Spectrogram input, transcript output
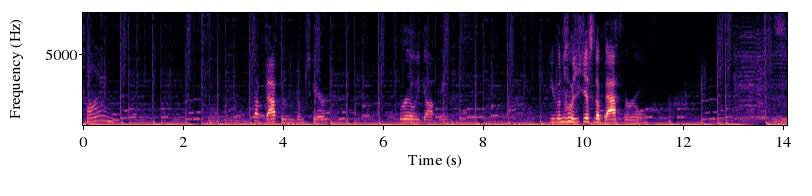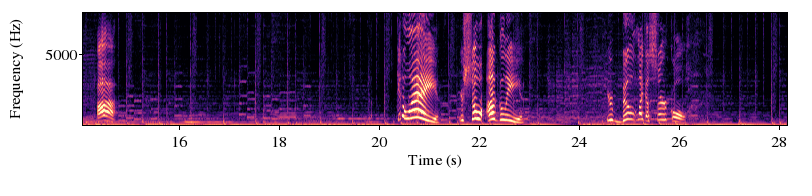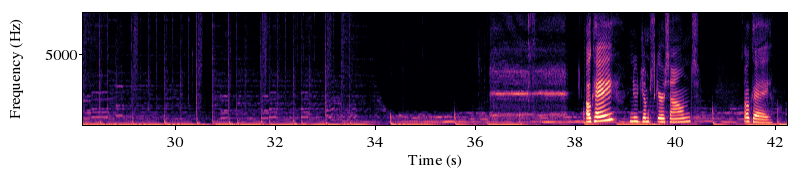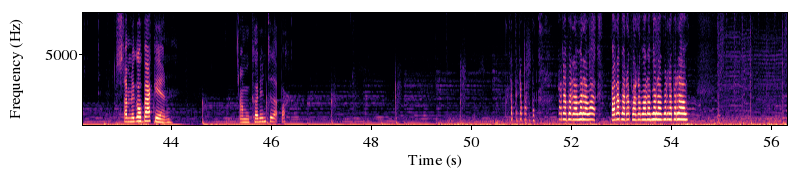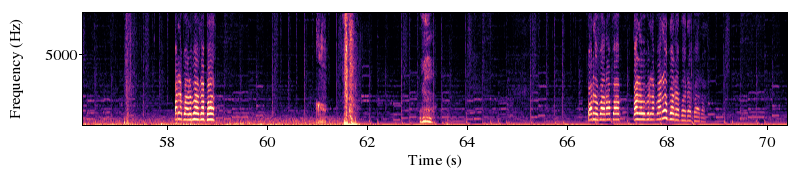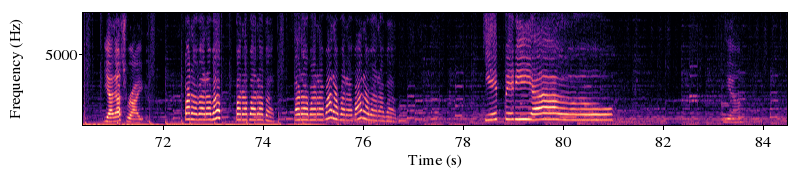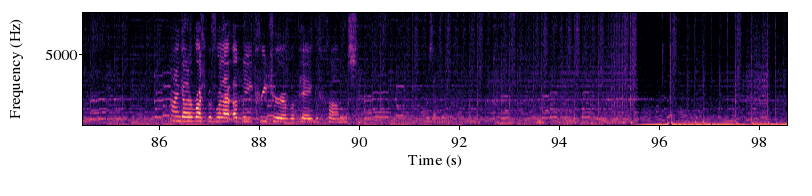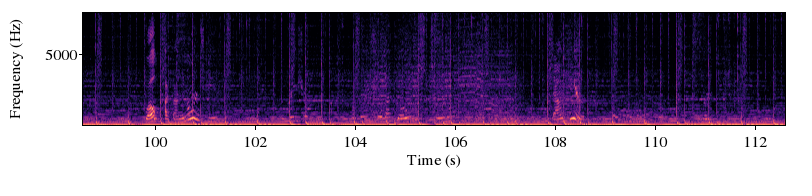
Fine. That bathroom jump scare really got me. Even though it's just the bathroom. Ah! Get away! You're so ugly! You're built like a circle. Okay, new jump scare sounds. Okay, it's time to go back in. I'm cut into that part. Yeah, that's right. Yeah. I gotta rush before that ugly creature of a pig comes. Who's that door? Well, I found an orange key. I'm pretty sure. I'm pretty sure that goes to down here.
